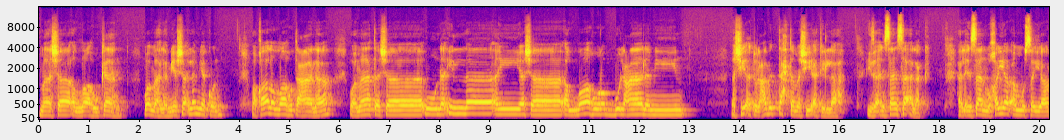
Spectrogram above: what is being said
ما شاء الله كان وما لم يشأ لم يكن. وقال الله تعالى وما تشاءون الا ان يشاء الله رب العالمين مشيئة العبد تحت مشيئة الله. إذا إنسان سألك الإنسان مخير أم مسير؟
